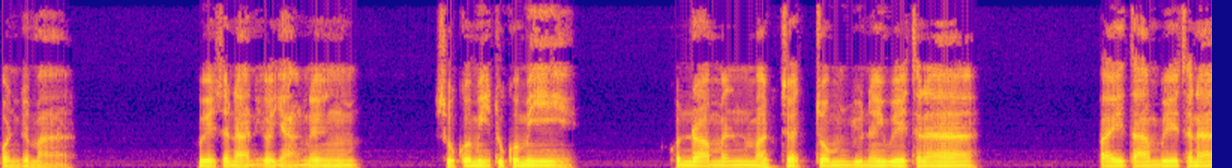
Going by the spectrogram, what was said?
ปนกันมา เวทนานี่ก็อย่างหนึ่ง สุขก็มีทุกข์ก็มี คนเรามันมักจะจมอยู่ในเวทนา ไปตามเวทนา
